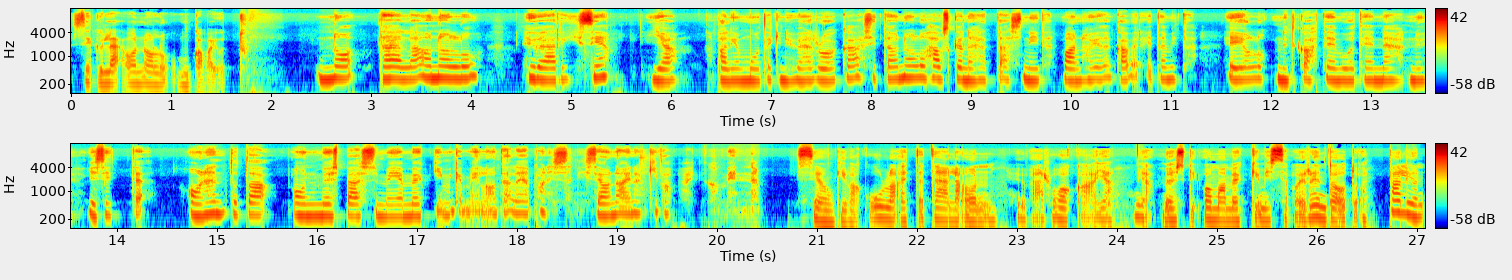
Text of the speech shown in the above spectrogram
se kyllä on ollut mukava juttu. No, täällä on ollut hyvää riisiä ja paljon muutakin hyvää ruokaa. Sitten on ollut hauska nähdä taas niitä vanhoja kavereita, mitä ei ollut nyt kahteen vuoteen nähnyt. Ja sitten onhan tota, on myös päässyt meidän mökkiin, mikä meillä on täällä Japanissa, niin se on aina kiva paikka mennä. Se on kiva kuulla, että täällä on hyvää ruokaa ja, ja myöskin oma mökki, missä voi rentoutua. Paljon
